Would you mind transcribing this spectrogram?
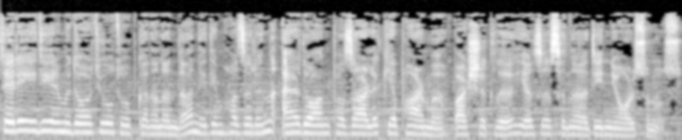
TR724 YouTube kanalında Nedim Hazar'ın Erdoğan pazarlık yapar mı başlıklı yazısını dinliyorsunuz.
